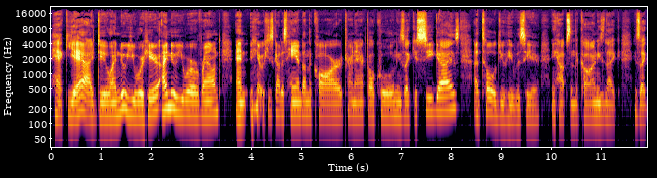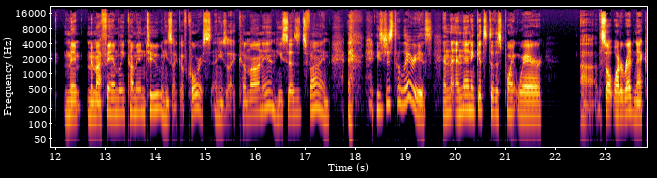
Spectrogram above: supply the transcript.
heck yeah, I do. I knew you were here. I knew you were around. And, you know, he's got his hand on the car, trying to act all cool. And he's like, You see, guys, I told you he was here. And he hops in the car and he's like, He's like, may, may my family come in too? And he's like, Of course. And he's like, Come on in. He says it's fine. he's just hilarious. And, and then it gets to this point where uh, the saltwater redneck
